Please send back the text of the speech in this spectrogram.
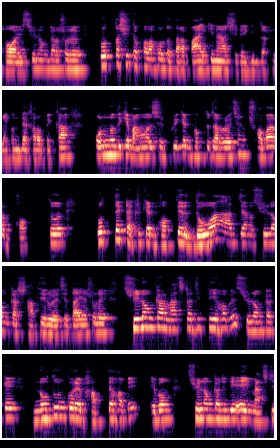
হয়? শ্রীলঙ্কার আসলে প্রত্যাশিত ফলাফলটা তারা পায় কিনা সেটাই কিন্তু আসলে এখন দেখার অপেক্ষা। অন্যদিকে বাংলাদেশের ক্রিকেট ভক্ত যারা রয়েছেন, সবার ভক্ত প্রত্যেকটা ক্রিকেট ভক্তের দোয়া আর যেন শ্রীলঙ্কার সাথে রয়েছে। তাই আসলে শ্রীলঙ্কার ম্যাচটা জিততেই হবে, শ্রীলঙ্কাকে নতুন করে ভাবতে হবে এবং শ্রীলঙ্কা যদি এই ম্যাচটি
